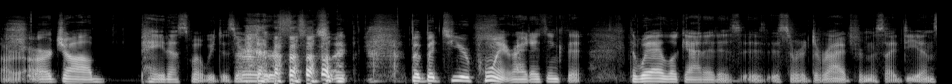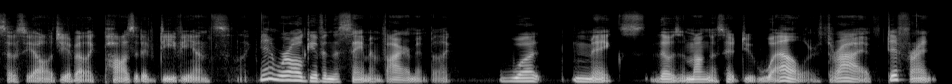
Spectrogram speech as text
our our job paid us what we deserve. Like, but but to your point, right? I think that the way I look at it is, is is sort of derived from this idea in sociology about like positive deviance. Like, yeah, we're all given the same environment, but like, what makes those among us who do well or thrive different?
